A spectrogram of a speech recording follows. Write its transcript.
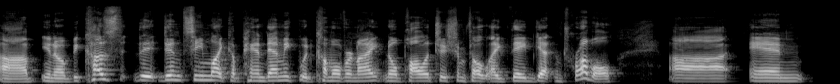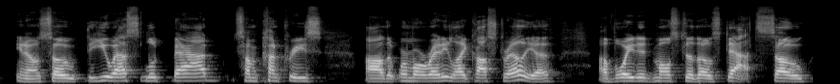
Uh, you know, because it didn't seem like a pandemic would come overnight, no politician felt like they'd get in trouble. Uh, and, you know, so the US looked bad. Some countries uh, that were more ready, like Australia, avoided most of those deaths. So,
